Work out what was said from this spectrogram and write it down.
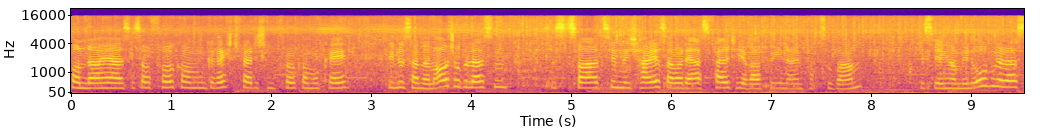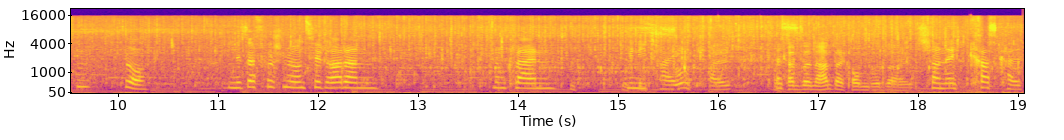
Von daher ist es auch vollkommen gerechtfertigt und vollkommen okay. Linus haben wir im Auto gelassen. Es ist zwar ziemlich heiß, aber der Asphalt hier war für ihn einfach zu warm. Deswegen haben wir ihn oben gelassen. Ja. Und jetzt erfrischen wir uns hier gerade an einem kleinen Mini-Teig. So kalt. Man Es- kann seine Hand da kaum drunter halten. Ist schon echt krass kalt.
